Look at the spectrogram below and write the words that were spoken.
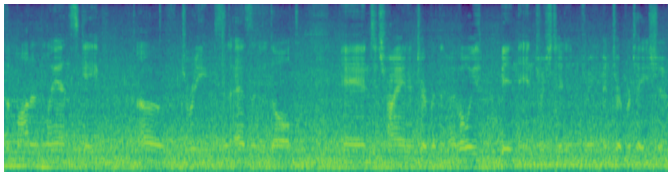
the modern landscape of dreams as an adult to try and interpret them. I've always been interested in dream interpretation,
